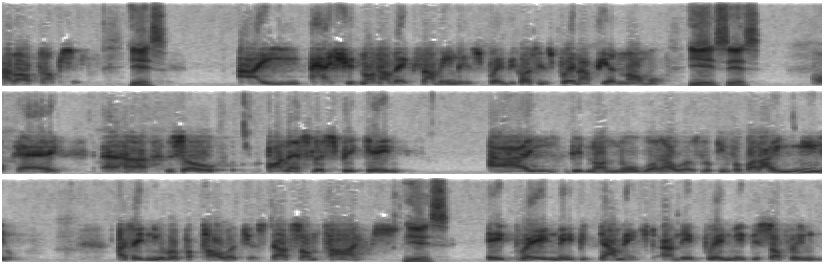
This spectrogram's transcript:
at autopsy, yes, I I should not have examined his brain because his brain appeared normal. yes, yes. Okay. Uh-huh. So, honestly speaking, I did not know what I was looking for, but I knew as a neuropathologist that sometimes Yes, a brain may be damaged and a brain may be suffering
